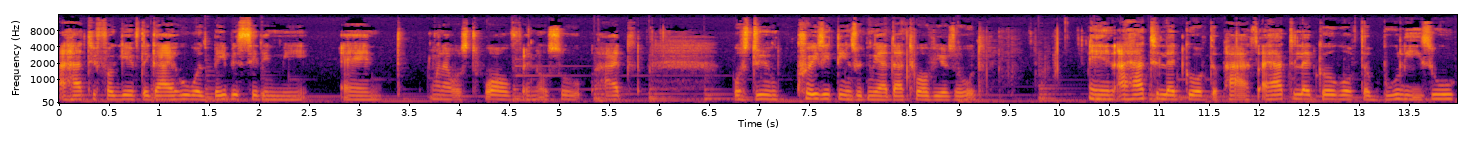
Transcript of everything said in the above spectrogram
I had to forgive the guy who was babysitting me and when I was 12 and also had was doing crazy things with me at that 12 years old. And I had to let go of the past. I had to let go of the bullies who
